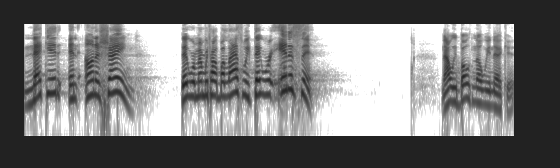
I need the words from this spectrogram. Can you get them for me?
naked and unashamed. They were, remember we talked about last week, they were innocent. Now we both know we're naked.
